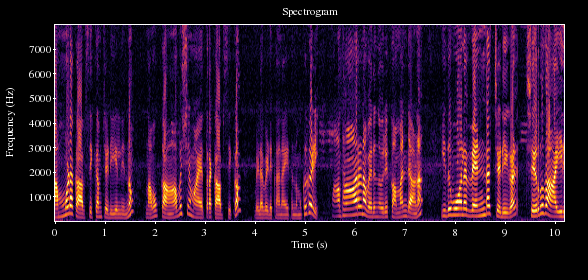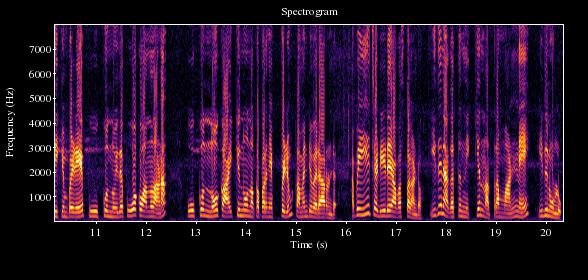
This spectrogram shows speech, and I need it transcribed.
നമ്മുടെ കാപ്സിക്കം ചെടിയിൽ നിന്നും നമുക്ക് ആവശ്യമായത്ര കാപ്സിക്കം വിളവെടുക്കാനായിട്ട് നമുക്ക് കഴിയും. സാധാരണ വരുന്ന ഒരു കമന്റാണ് ഇതുപോലെ വെണ്ടച്ചെടികൾ ചെറുതായിരിക്കുമ്പോഴേ പൂക്കുന്നു. ഇത് പൂവൊക്കെ വന്നതാണ്. പൂക്കുന്നു കായ്ക്കുന്നു എന്നൊക്കെ പറഞ്ഞ് എപ്പോഴും കമന്റ് വരാറുണ്ട്. അപ്പോൾ ഈ ചെടിയുടെ അവസ്ഥ കണ്ടോ? ഇതിനകത്ത് നിൽക്കുന്നത്ര മണ്ണേ ഇതിനുള്ളൂ.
